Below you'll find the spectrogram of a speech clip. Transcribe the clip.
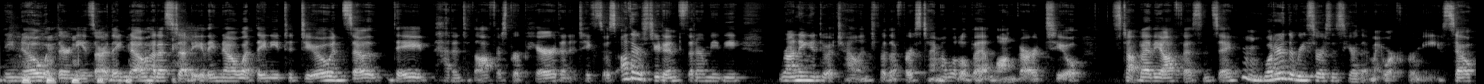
They know what their needs are. They know how to study. They know what they need to do. And so they head into the office prepared. And it takes those other students that are maybe running into a challenge for the first time a little bit longer to stop by the office and say, hmm, what are the resources here that might work for me? So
